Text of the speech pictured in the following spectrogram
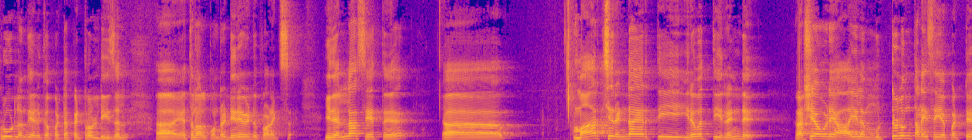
க்ரூட்லேருந்து எடுக்கப்பட்ட பெட்ரோல் டீசல் எத்தனால் போன்ற டெரிவேட்டிவ் ப்ராடக்ட்ஸ் இதெல்லாம் சேர்த்து மார்ச் ரெண்டாயிரத்தி இருபத்தி ரெண்டு ரஷ்யாவுடைய ஆயிலம் முற்றிலும் தடை செய்யப்பட்டு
